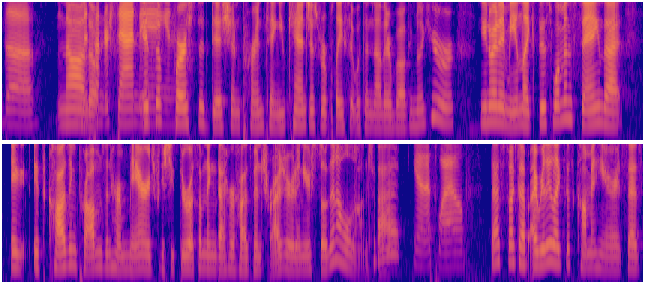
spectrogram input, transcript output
the the, misunderstanding. it's a first edition printing. You can't just replace it with another book and be like, here. You know what I mean? Like this woman's saying that it, it's causing problems in her marriage because she threw out something that her husband treasured and you're still to hold on to that? Yeah, that's wild. That's fucked up. I really like this comment here. It says,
